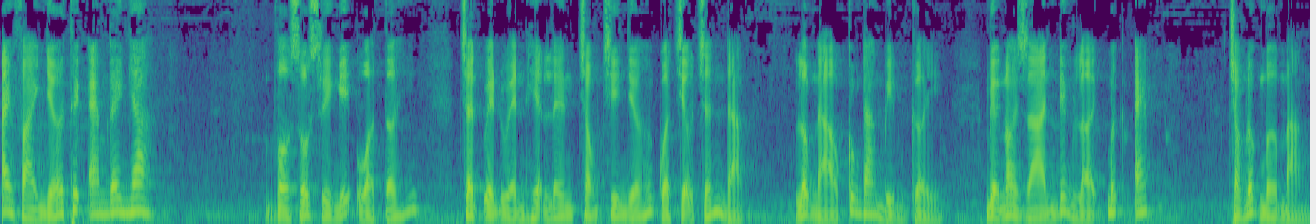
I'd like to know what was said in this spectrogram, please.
Anh phải nhớ thích em đây nha. Vô số suy nghĩ ùa tới, Trần Uyển Uyển hiện lên trong trí nhớ của Triệu Trấn Đạc, Lúc nào cũng đang mỉm cười. Miệng nói ra những lời bức ép. Trong lúc mơ màng,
